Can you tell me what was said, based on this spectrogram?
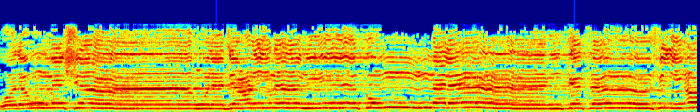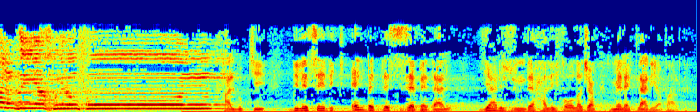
وَلَوْ نَشَاءُ لَجَعَلْنَا مِنكُم مَّلَائِكَةً فِي الْأَرْضِ يَخْلُفُونَ Halbuki dileseydik elbette size bedel, yeryüzünde halife olacak melekler yapardık.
